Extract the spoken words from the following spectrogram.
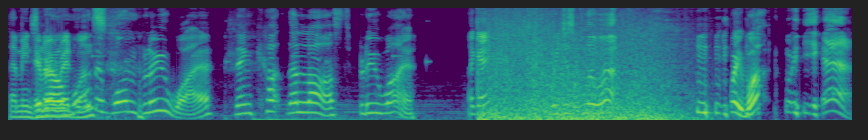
That means if there are red more ones. than one blue wire, then cut the last blue wire. Okay. We just blew up. Wait, what? yeah.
